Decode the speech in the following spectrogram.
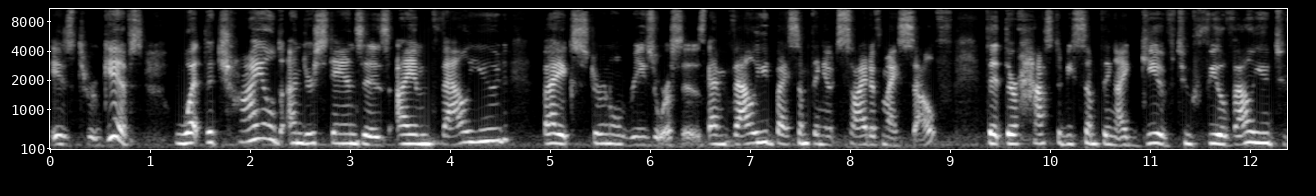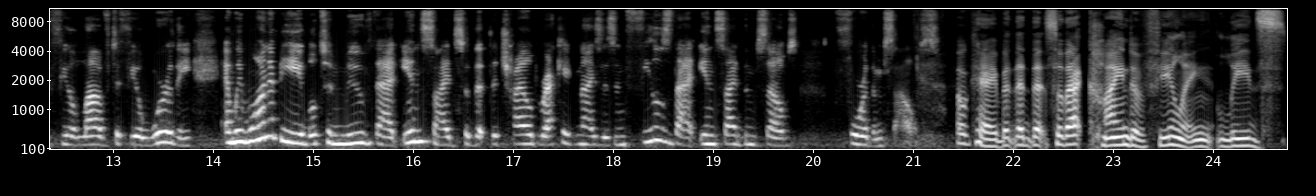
is through gifts, what the child understands is I am valued by external resources. I'm valued by something outside of myself, that there has to be something I give to feel valued, to feel loved, to feel worthy. And we want to be able to move that inside so that the child recognizes and feels that inside themselves for themselves. Okay, but that, that so that kind of feeling leads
